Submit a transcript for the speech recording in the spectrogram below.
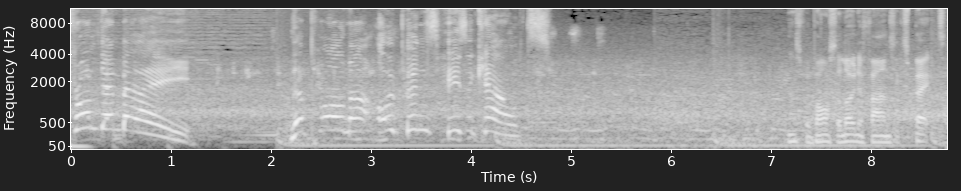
from Dembele. The Palmer opens his account. As for Barcelona fans, expect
